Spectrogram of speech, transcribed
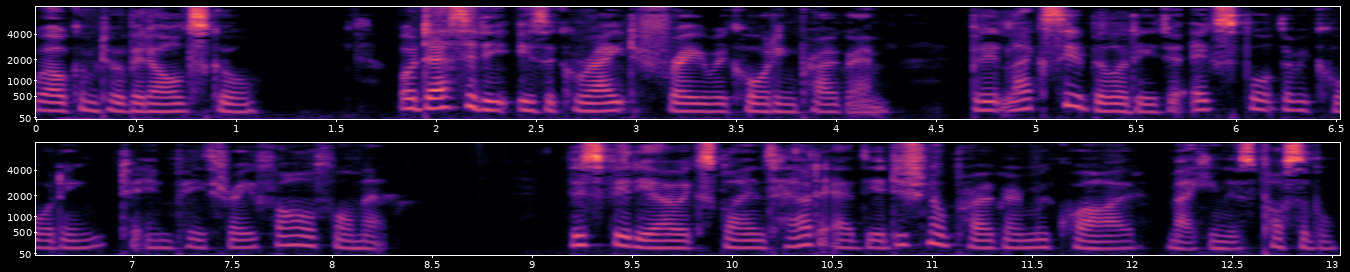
Welcome to a bit old school. Audacity is a great free recording program, but it lacks the ability to export the recording to MP3 file format. This video explains how to add the additional program required, making this possible.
